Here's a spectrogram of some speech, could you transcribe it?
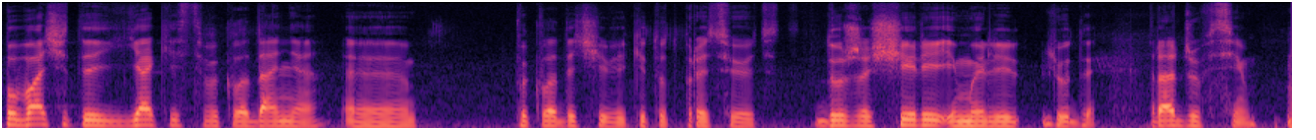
побачити якість викладання е, викладачів, які тут працюють. Дуже щирі і милі люди. Раджу всім. А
